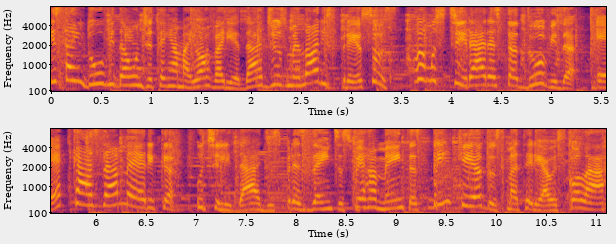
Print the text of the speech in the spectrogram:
Está em dúvida onde tem a maior variedade e os menores preços? Vamos tirar esta dúvida. É Casa América. Utilidades, presentes, ferramentas, brinquedos, material escolar,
